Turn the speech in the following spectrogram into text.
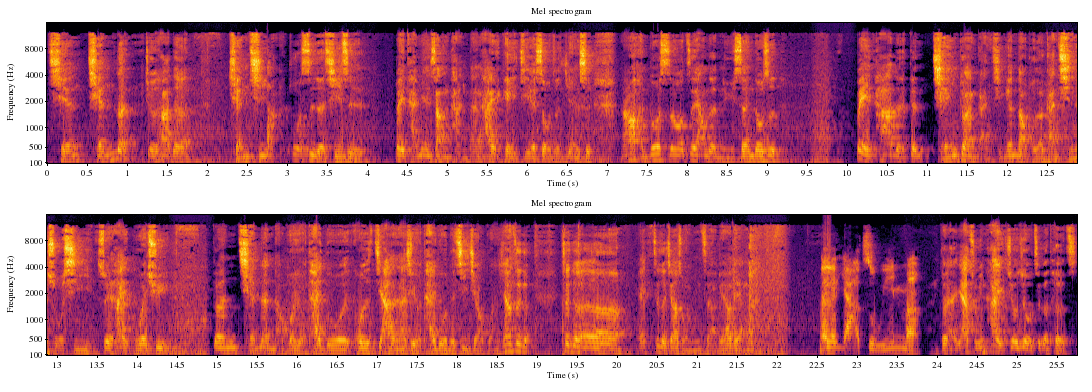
前前任，就是他的前妻嘛，过世的妻子。被台面上谈，但他也可以接受这件事。然后很多时候，这样的女生都是被他的跟前一段感情、跟老婆的感情所吸引，所以他也不会去跟前任老婆有太多，或者家人那些有太多的计较关系。像这个，这个，哎，这个叫什么名字啊？不要脸了。那个雅祖音吗？对啊，雅祖音他也就就有这个特质。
